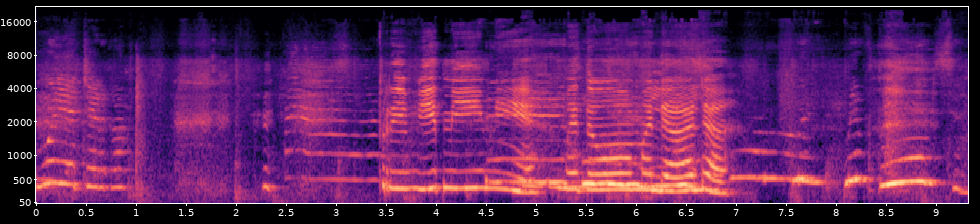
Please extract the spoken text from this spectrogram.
Моя черга. Привіт, Мімі. Ми дома, Ляля. Ми вдумся.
